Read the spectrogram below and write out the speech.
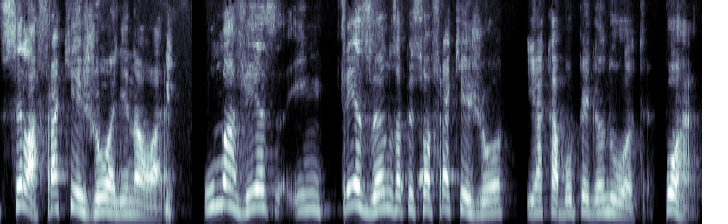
sei lá, fraquejou ali na hora. Uma vez em três anos a pessoa fraquejou e acabou pegando outra. Porra,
